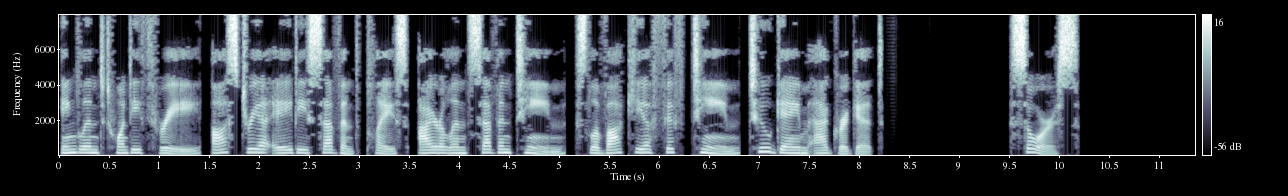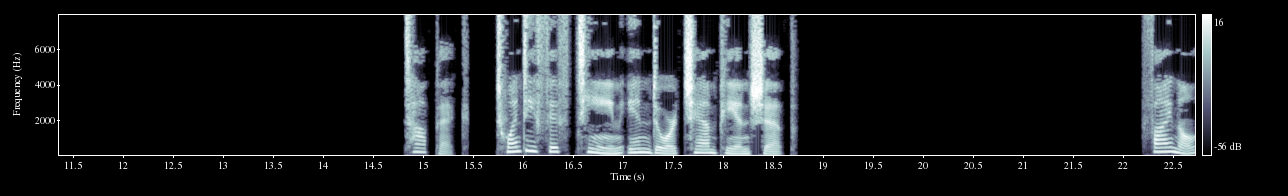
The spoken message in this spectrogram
England 23, Austria 87th place, Ireland 17, Slovakia 15 two-game aggregate. Source. Topic. 2015 Indoor Championship Final,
